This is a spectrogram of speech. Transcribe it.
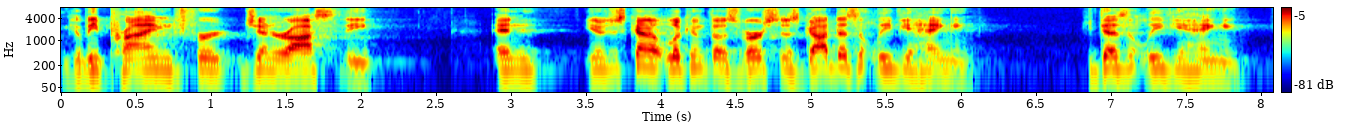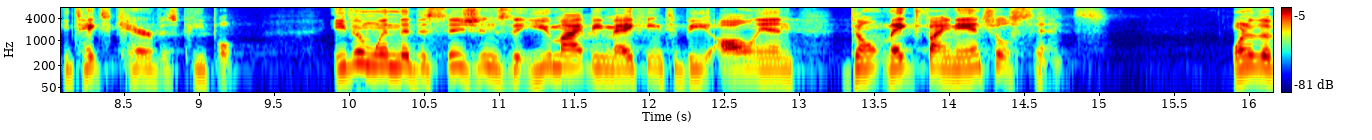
you'll be primed for generosity. And, you know, just kind of looking at those verses, God doesn't leave you hanging. He doesn't leave you hanging, He takes care of His people. Even when the decisions that you might be making to be all in don't make financial sense. One of the,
